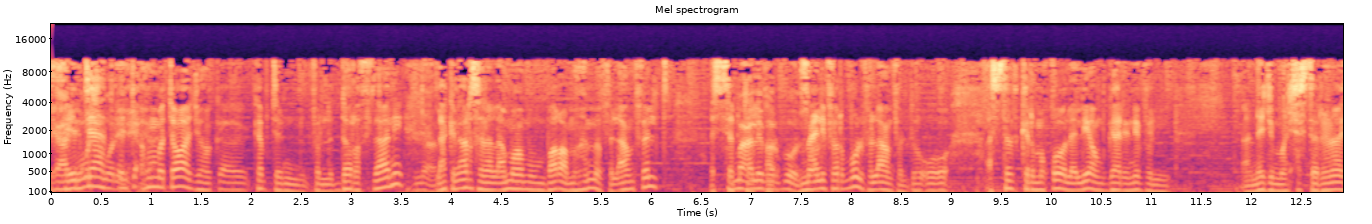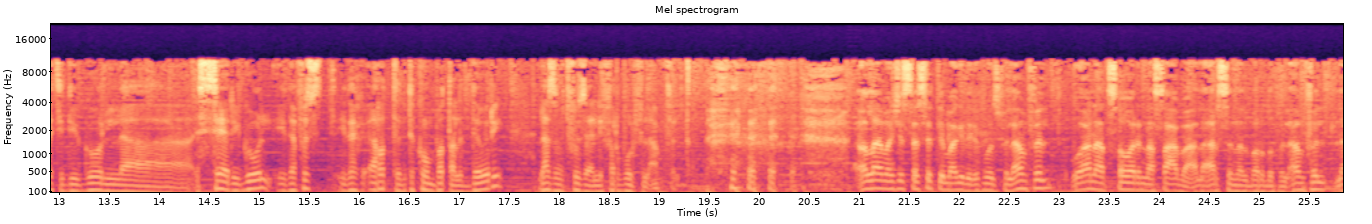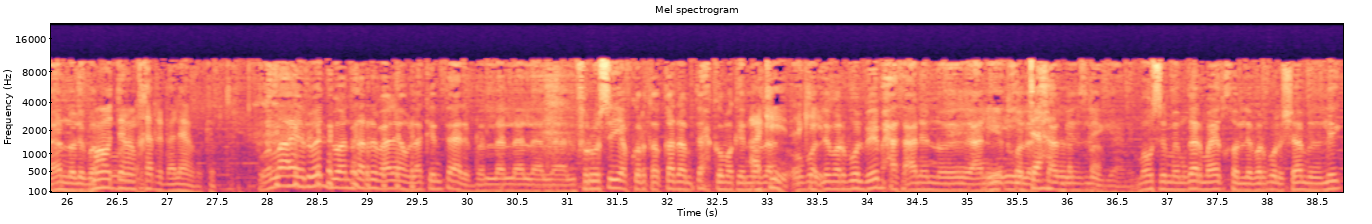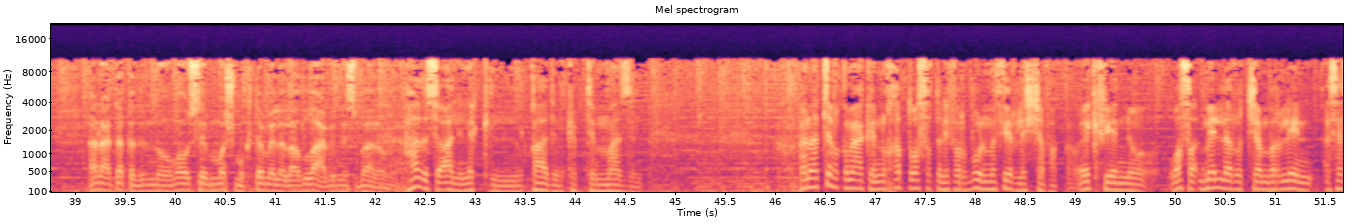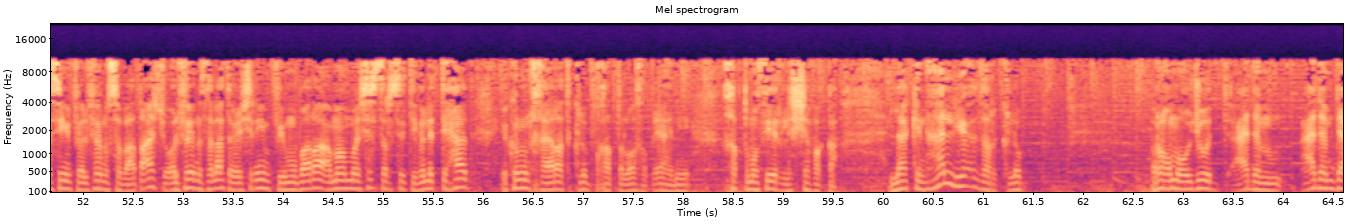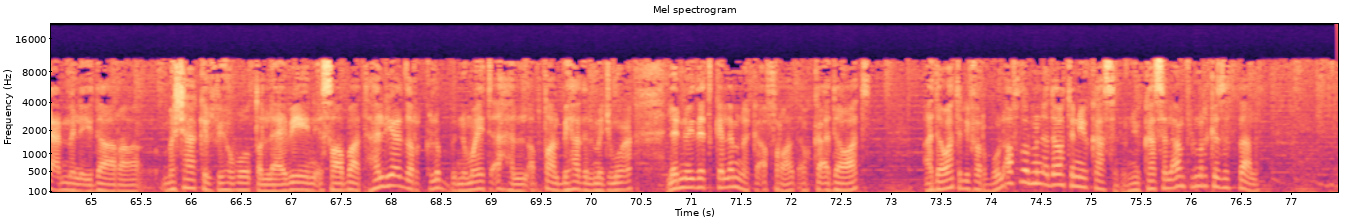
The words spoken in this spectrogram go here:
يعني مش انتهت مريح انت يعني. هم تواجهوا كابتن في الدور الثاني نعم. لكن أرسنال أمامه مباراة مهمة في الأنفيلد السبت مع. ليفربول،. مع ليفربول في الأنفيلد وأستذكر مقولة اليوم جاري نيفل نجم مانشستر يونايتد يقول آه، السير يقول إذا فزت إذا أردت أن تكون بطل الدوري لازم تفوز على ليفربول في الأنفيلد. والله مانشستر سيتي ما قدر يفوز في الأنفيلد وأنا أتصور إنها صعبة على أرسنال برضه في الأنفيلد لأنه ليفربول ما ودنا نخرب عليهم يا كابتن. والله الود ونخرب عليهم لكن تعرف ال- ال- ال- ال- الفروسية في كرة القدم تحكمك إنه أكيد، لا- أكيد. ليفربول بيبحث عن إنه يعني يدخل ال Champions. League يعني موسم من غير ما يدخل ليفربول ال Champions League أنا أعتقد إنه موسم مش مكتمل الأضلاع بالنسبة لهم يعني. هذا سؤالي لك القادم كابتن مازن أنا أتفق معك إنه خط وسط ليفربول مثير للشفقة ويكفي إنه وسط ميلر وتشامبرلين أساسيين في 2017 و2023 في مباراة أمام مانشستر سيتي في الاتحاد يكونون خيارات كلوب في خط الوسط يعني خط مثير للشفقة لكن هل يعذر كلوب رغم وجود عدم عدم دعم من الإدارة، مشاكل في هبوط اللاعبين، إصابات، هل يعذر كلوب إنه ما يتأهل الأبطال بهذه المجموعة؟ لأنه إذا تكلمنا كأفراد أو كأدوات أدوات ليفربول أفضل من أدوات نيوكاسل، نيوكاسل الآن في المركز الثالث.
